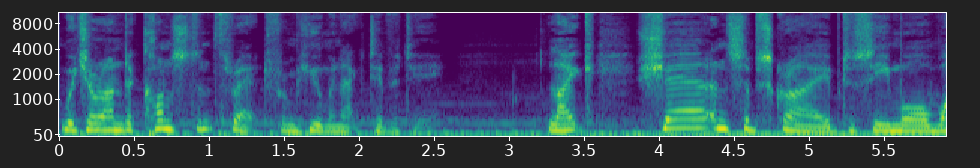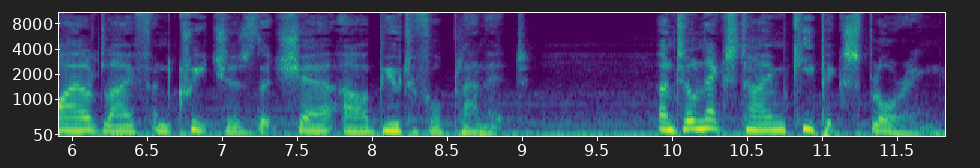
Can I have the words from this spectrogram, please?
which are under constant threat from human activity. Like, share and subscribe to see more wildlife and creatures that share our beautiful planet. Until next time, keep exploring.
